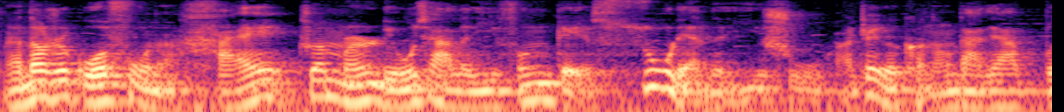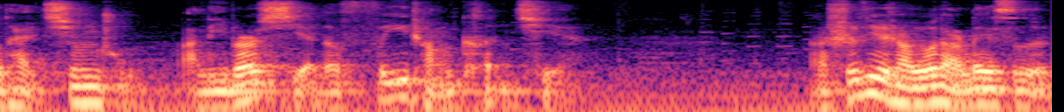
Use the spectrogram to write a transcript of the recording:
啊，当时国父呢还专门留下了一封给苏联的遗书啊，这个可能大家不太清楚啊，里边写的非常恳切啊，实际上有点类似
